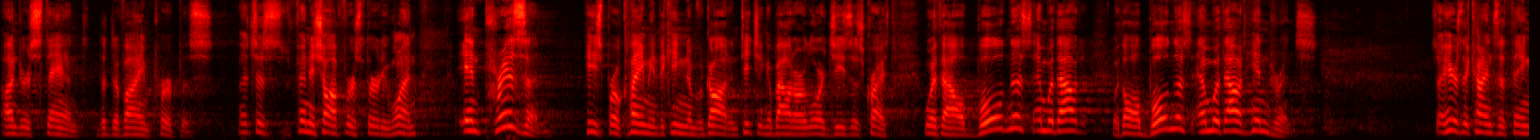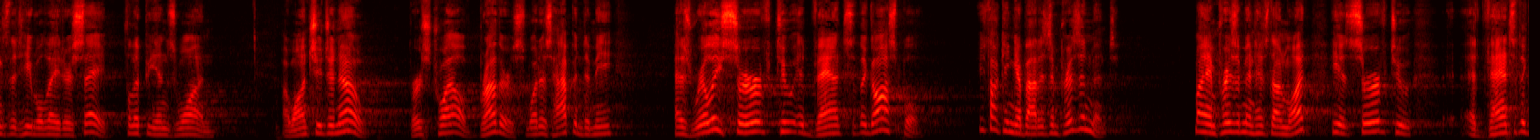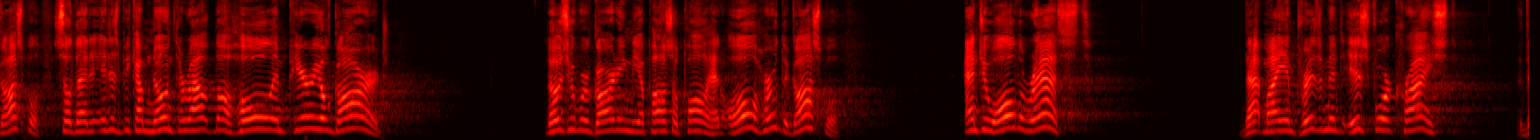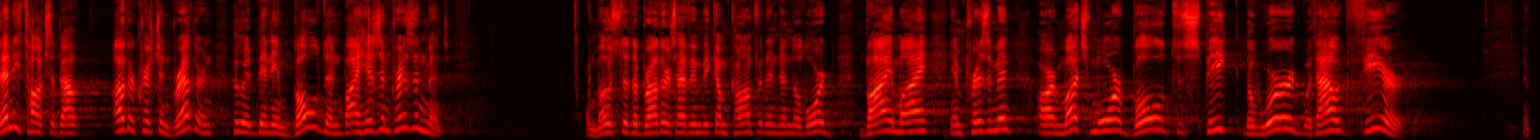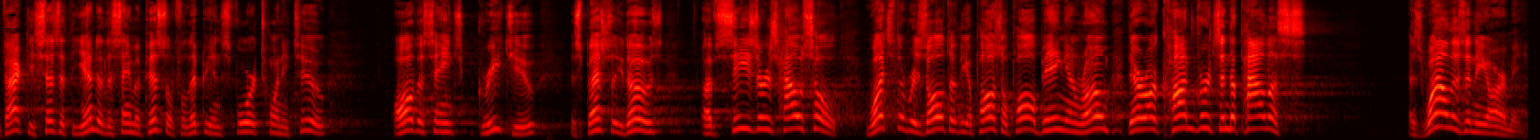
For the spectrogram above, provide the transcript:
understand the divine purpose. Let's just finish off verse 31. In prison, he's proclaiming the kingdom of God and teaching about our Lord Jesus Christ without boldness and without with all boldness and without hindrance. So here's the kinds of things that he will later say. Philippians 1. I want you to know, verse 12, brothers, what has happened to me has really served to advance the gospel. He's talking about his imprisonment. My imprisonment has done what? He has served to advance the gospel so that it has become known throughout the whole imperial guard. Those who were guarding the Apostle Paul had all heard the gospel, and to all the rest, that my imprisonment is for Christ. Then he talks about other Christian brethren who had been emboldened by his imprisonment. And most of the brothers, having become confident in the Lord by my imprisonment, are much more bold to speak the word without fear. In fact, he says at the end of the same epistle, Philippians 4:22, all the saints greet you, especially those of Caesar's household. What's the result of the apostle Paul being in Rome? There are converts in the palace as well as in the army.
